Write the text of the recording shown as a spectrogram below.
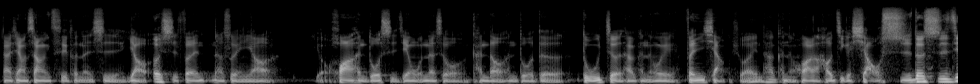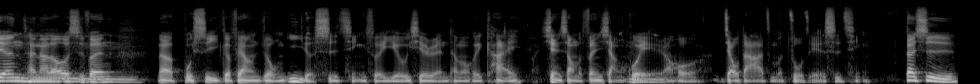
那像上一次可能是要二十分，那所以你要。有花很多时间，我那时候看到很多的读者，他可能会分享说，哎，他可能花了好几个小时的时间才拿到二十分，嗯，那不是一个非常容易的事情。所以有一些人他们会开线上的分享会，然后教大家怎么做这些事情。但是，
